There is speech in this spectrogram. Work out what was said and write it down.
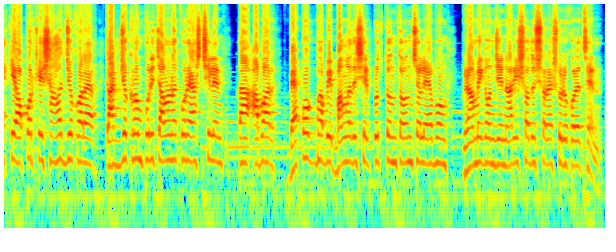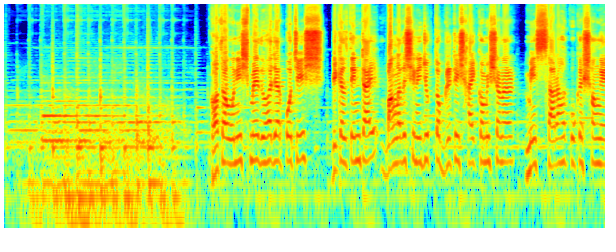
একে অপরকে সাহায্য করার কার্যক্রম পরিচালনা করে আসছিলেন, তা আবার ব্যাপকভাবে বাংলাদেশের প্রত্যন্ত অঞ্চলে এবং গ্রামেগঞ্জে নারী সদস্যরা শুরু করেছেন। গত উনিশ মে দু বিকেল তিনটায় বাংলাদেশে নিযুক্ত British high commissioner miss Sarah কুকের সঙ্গে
